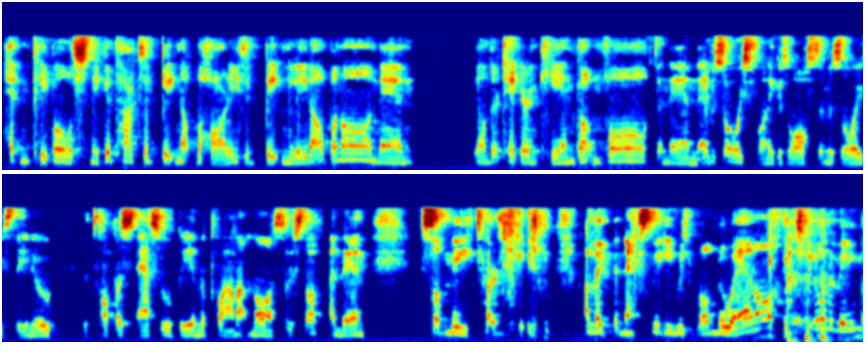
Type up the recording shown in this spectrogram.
hitting people with sneak attacks and beating up the Hardys and beating Lita up and all, and then the Undertaker and Kane got involved, and then it was always funny because Austin was always you know the toughest SOB in the planet and all that sort of stuff, and then suddenly turned heel, and like the next week he was running away and all, do you know what I mean?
